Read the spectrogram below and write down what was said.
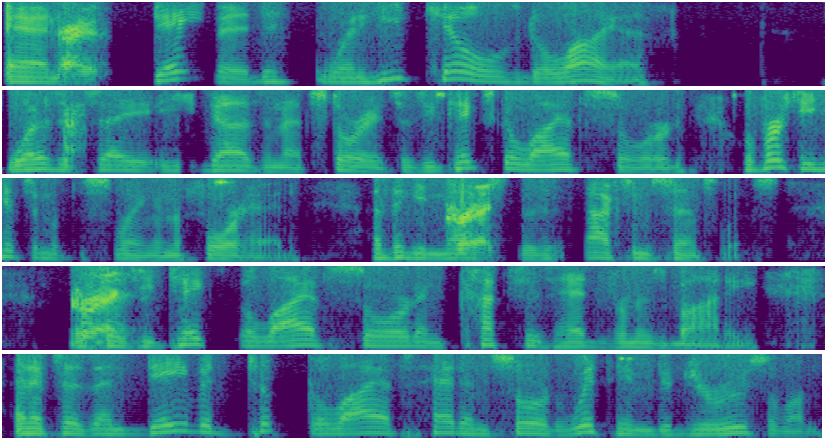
and right. David, when he kills Goliath, what does it say he does in that story? It says he takes Goliath's sword. Well, first he hits him with the sling in the forehead. I think he knocks, the, knocks him senseless. It Correct. says he takes Goliath's sword and cuts his head from his body. And it says, and David took Goliath's head and sword with him to Jerusalem,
